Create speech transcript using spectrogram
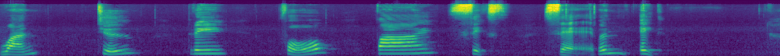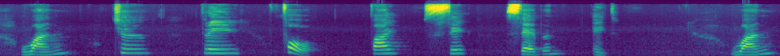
1, 2, 3, 4, 5, 6, 7, 8. 1, 2, three, four, five, six, seven, eight. One,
